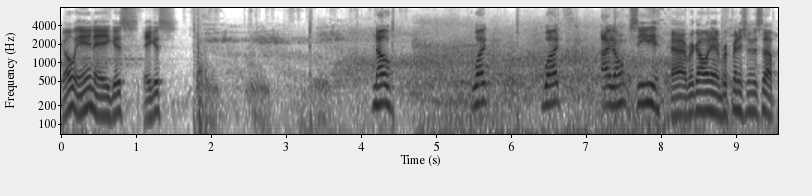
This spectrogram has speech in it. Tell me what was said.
Go in, Aegis. Aegis. No. What? What? I don't see. Alright, we're going in. We're finishing this up.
